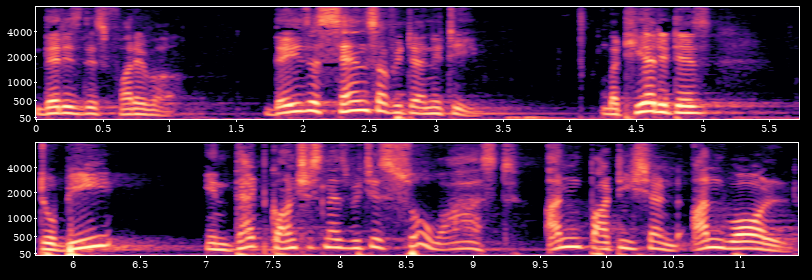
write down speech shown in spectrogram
there is this forever. There is a sense of eternity. But here it is to be in that consciousness which is so vast, unpartitioned, unwalled,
